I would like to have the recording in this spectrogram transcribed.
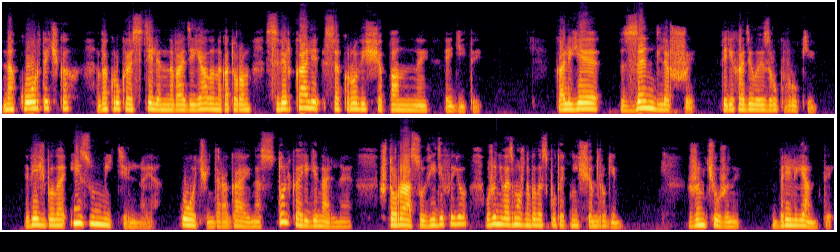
на корточках вокруг расстеленного одеяла, на котором сверкали сокровища панны Эдиты. Колье Зендлерши переходило из рук в руки. Вещь была изумительная, очень дорогая и настолько оригинальная, что раз увидев ее, уже невозможно было спутать ни с чем другим. Жемчужины, бриллианты,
